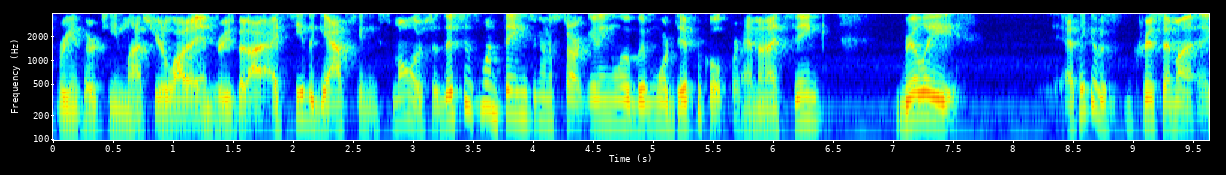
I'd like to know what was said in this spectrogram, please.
three and thirteen last year, a lot of injuries, but I, I see the gaps getting smaller. So this is when things are going to start getting a little bit more difficult for him, and I think really I think it was Chris Emma,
